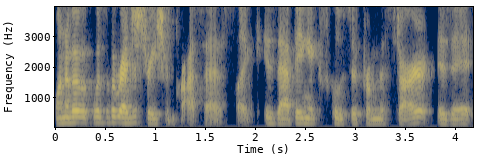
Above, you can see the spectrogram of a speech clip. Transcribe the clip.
one of it was the registration process like is that being exclusive from the start? Is it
